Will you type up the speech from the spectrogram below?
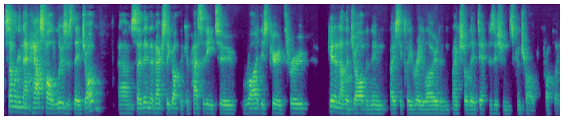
someone in that household loses their job. Um, so then they've actually got the capacity to ride this period through get another job, and then basically reload and make sure their debt position is controlled properly.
